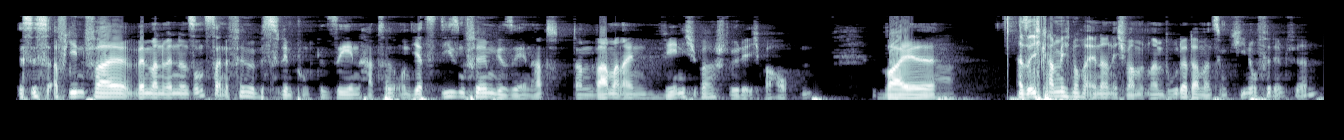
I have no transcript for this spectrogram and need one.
es ist auf jeden Fall, wenn man, wenn man sonst seine Filme bis zu dem Punkt gesehen hatte und jetzt diesen Film gesehen hat, dann war man ein wenig überrascht, würde ich behaupten. Weil, also ich kann mich noch erinnern, ich war mit meinem Bruder damals im Kino für den Film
